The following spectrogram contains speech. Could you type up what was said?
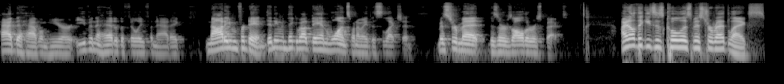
Had to have him here, even ahead of the Phillie Phanatic. Not even for Dan. Didn't even think about Dan once when I made the selection. Mr. Met deserves all the respect. I don't think he's as cool as Mr. Redlegs.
